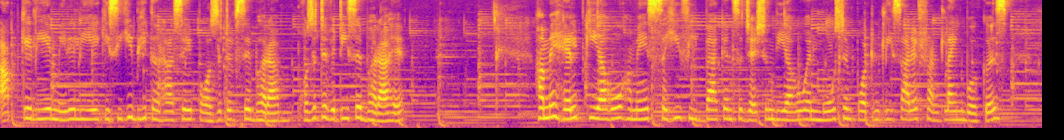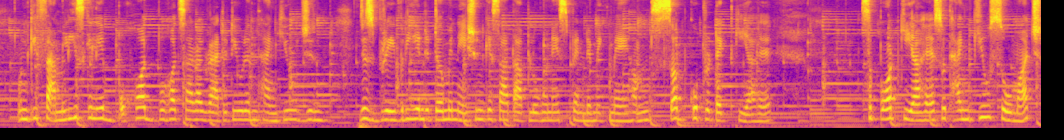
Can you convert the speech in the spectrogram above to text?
आपके लिए, मेरे लिए, किसी की भी तरह से पॉजिटिव से भरा पॉजिटिविटी से भरा है हमें हेल्प किया हो, हमें सही फीडबैक एंड सजेशन दिया हो एंड मोस्ट इम्पॉर्टेंटली सारे फ्रंटलाइन वर्कर्स उनकी फैमिलीज़ के लिए बहुत बहुत सारा ग्रैटिट्यूड एंड थैंक यू जिन जिस ब्रेवरी एंड डिटर्मिनेशन के साथ आप लोगों ने इस पेंडेमिक में हम सबको प्रोटेक्ट किया है सपोर्ट किया है so thank you so much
